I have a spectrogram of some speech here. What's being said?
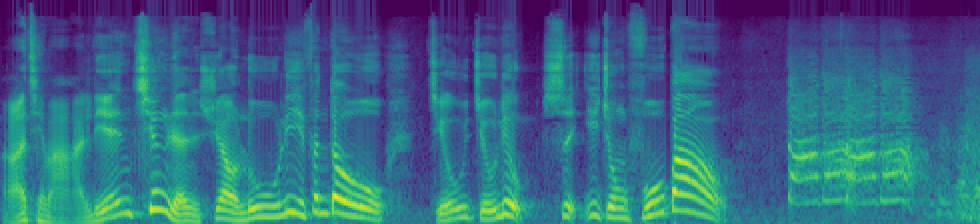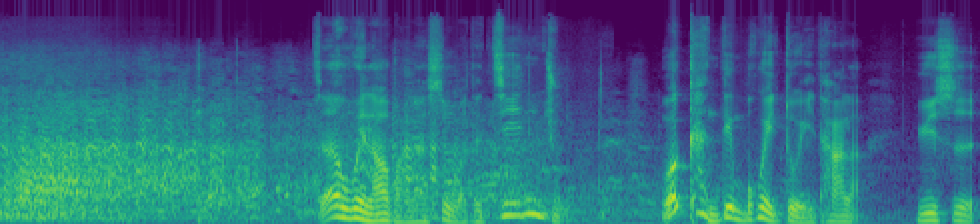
而且嘛，年轻人需要努力奋斗，九九六是一种福报。打他！打他！这位老板呢是我的金主，我肯定不会怼他了。于是，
